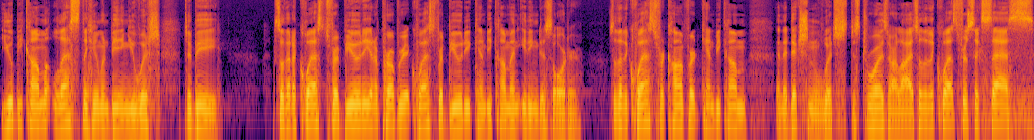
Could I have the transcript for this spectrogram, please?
you become less the human being you wish to be. So that a quest for beauty, an appropriate quest for beauty, can become an eating disorder. So that a quest for comfort can become an addiction which destroys our lives, so that the quest for success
